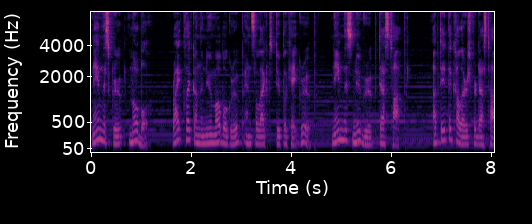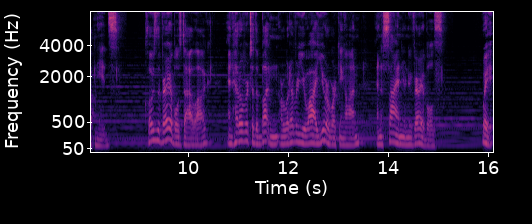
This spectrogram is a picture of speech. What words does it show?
Name this group Mobile. Right-click on the new mobile group and select Duplicate Group. Name this new group Desktop. Update the colors for desktop needs. Close the Variables dialog and head over to the button or whatever UI you are working on and assign your new variables. Wait,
